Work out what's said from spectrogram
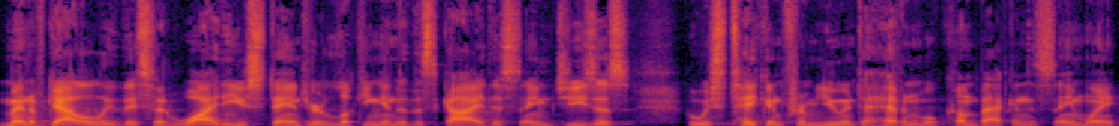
Men of Galilee, they said, Why do you stand here looking into the sky? The same Jesus who was taken from you into heaven will come back in the same way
